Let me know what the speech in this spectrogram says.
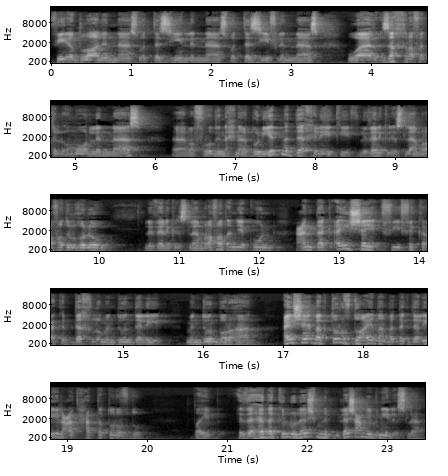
في إضلال الناس والتزيين للناس والتزييف للناس وزخرفة الأمور للناس آه، مفروض إن إحنا بنيتنا الداخلية كيف؟ لذلك الإسلام رفض الغلو. لذلك الإسلام رفض أن يكون عندك أي شيء في فكرك تدخله من دون دليل. من دون برهان. أي شيء بدك ترفضه أيضا بدك دليل حتى ترفضه. طيب إذا هذا كله ليش من ليش عم يبنيه الإسلام؟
